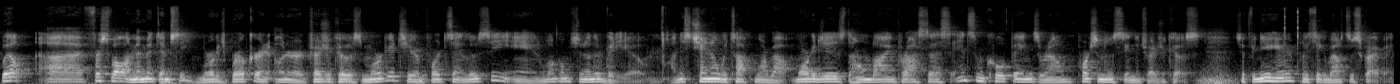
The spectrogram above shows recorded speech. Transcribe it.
Well, uh, first of all, I'm Emmett Dempsey, mortgage broker and owner of Treasure Coast Mortgage here in Port St. Lucie, and welcome to another video. On this channel, we talk more about mortgages, the home buying process, and some cool things around Port St. Lucie and the Treasure Coast. So if you're new here, please think about subscribing.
